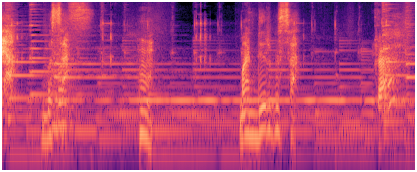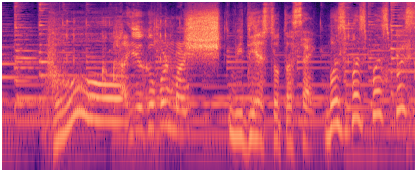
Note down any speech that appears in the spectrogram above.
या बसा. मांडीवर बसा. काय हो. आई अगं पण श्श्श, विधी असतो तसा आहे. बस बस बस बस.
